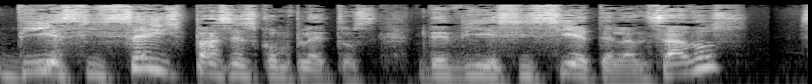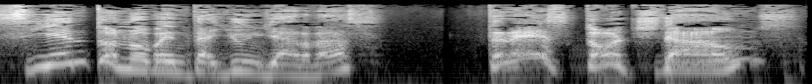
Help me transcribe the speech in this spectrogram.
16 pases completos de 17 lanzados, 191 yardas, 3 touchdowns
